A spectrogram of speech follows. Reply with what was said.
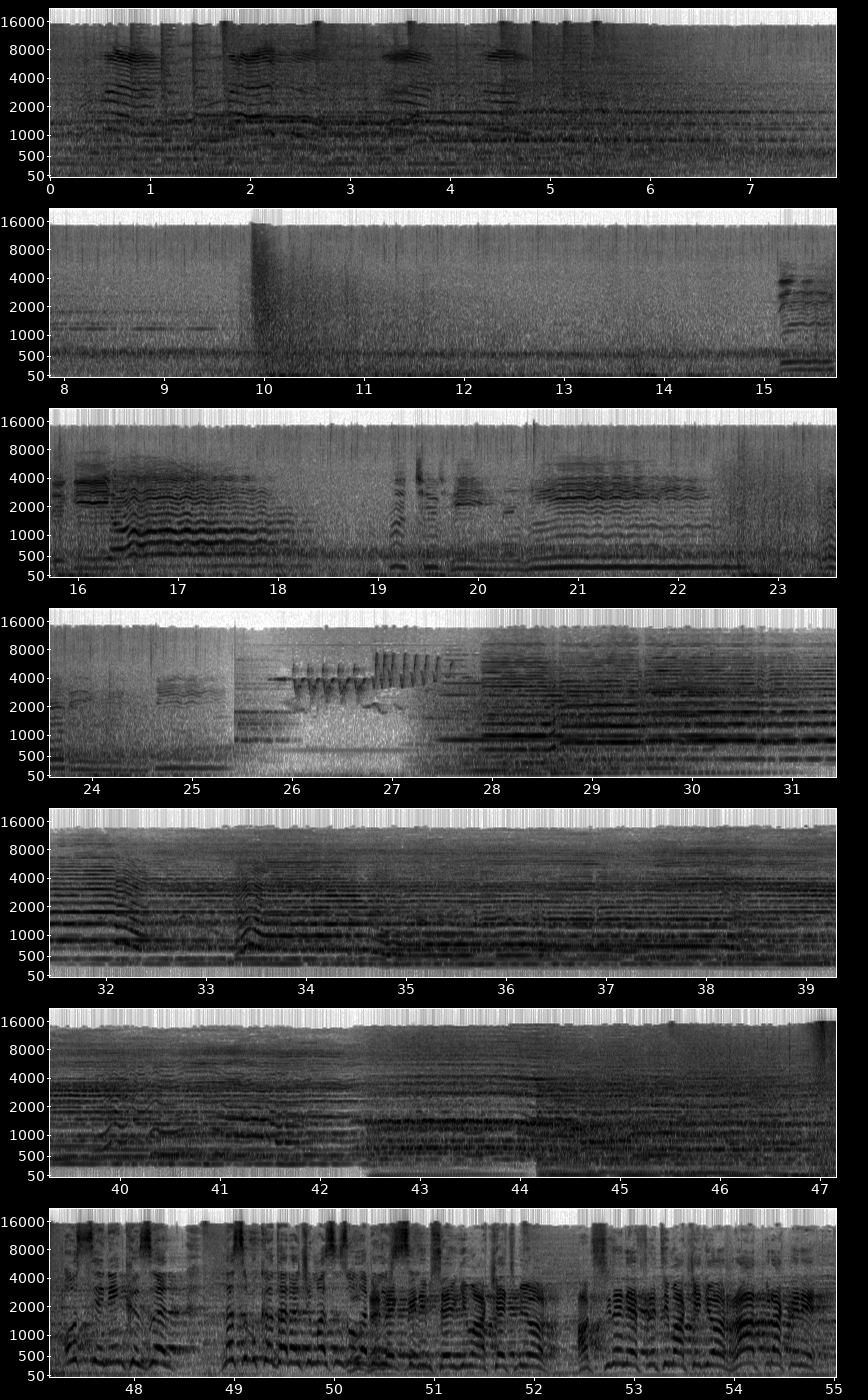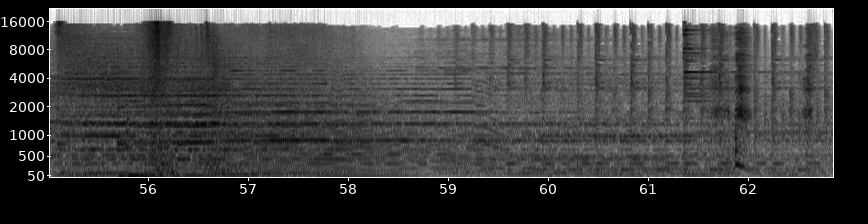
Nasıl bu kadar acımasız Bu olabilirsin? bebek benim sevgimi hak etmiyor. Aksine nefretimi hak ediyor. Rahat bırak beni.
